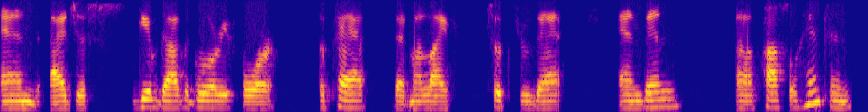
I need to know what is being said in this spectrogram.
and I just give God the glory for the path that my life took through that. And then uh, Apostle Henton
